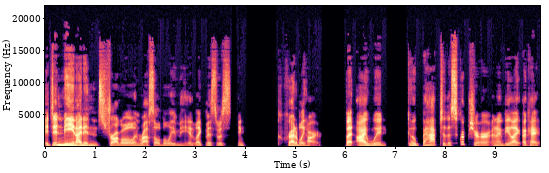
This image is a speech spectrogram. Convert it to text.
It didn't mean I didn't struggle and wrestle, believe me. Like this was incredibly hard. But I would go back to the scripture and I'd be like, okay,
